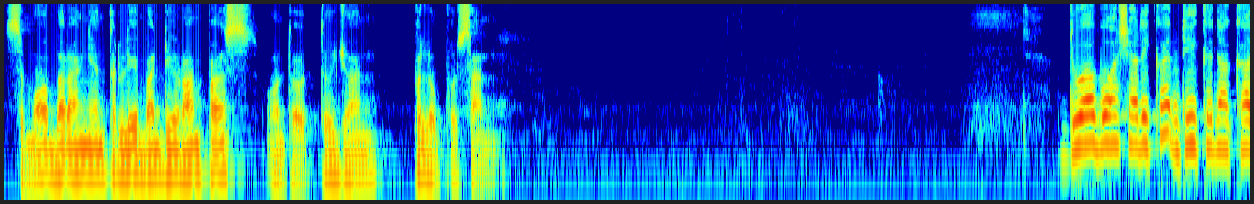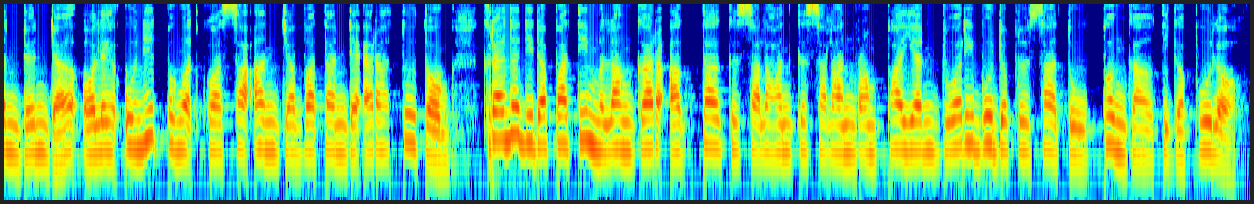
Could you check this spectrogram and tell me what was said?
Semua barang yang terlibat dirampas untuk tujuan pelupusan. Dua buah syarikat dikenakan denda oleh unit penguatkuasaan Jabatan Daerah Tutong kerana didapati melanggar Akta Kesalahan-Kesalahan Rampayan 2021 Penggal 30.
